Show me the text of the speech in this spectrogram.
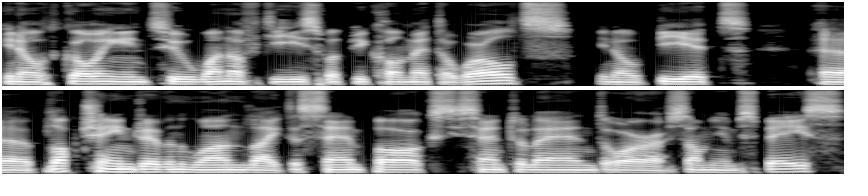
you know, going into one of these what we call meta worlds, you know, be it a blockchain-driven one like the Sandbox, Decentraland, or Somnium Space,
